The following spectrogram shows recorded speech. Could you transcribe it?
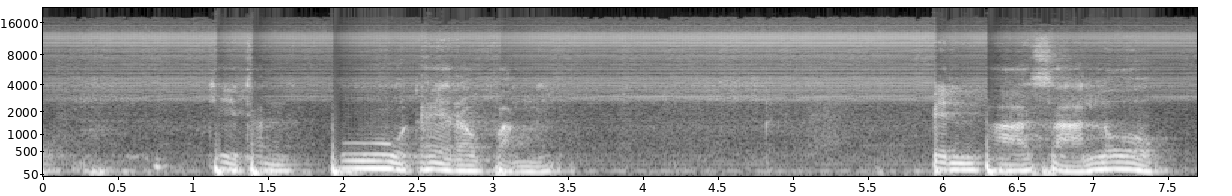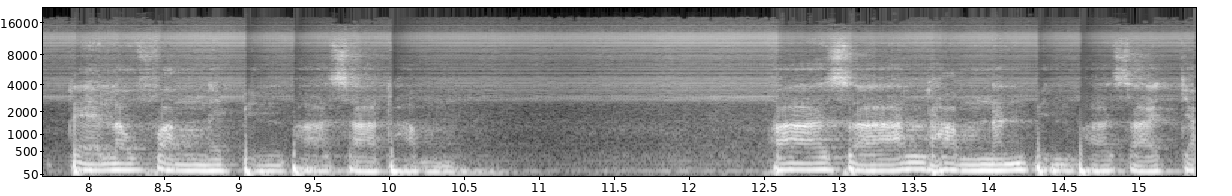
ก ที่ท่านพูดให้เราฟัง เป็นภาษาโลก แต่เราฟังในเป็นภาษาธรรม ภาษาธรรมนั้นเป็นภาษาใจ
